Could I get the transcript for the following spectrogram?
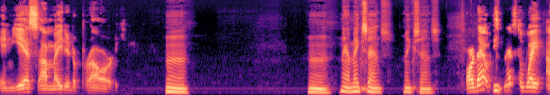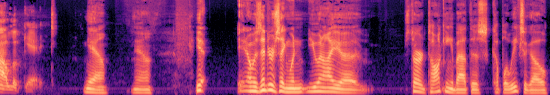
And yes, I made it a priority. Hmm. Hmm. Yeah, makes sense. Makes sense. Or that that's the way I look at it. Yeah. Yeah. Yeah. You know, it was interesting when you and I uh, started talking about this a couple of weeks ago.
